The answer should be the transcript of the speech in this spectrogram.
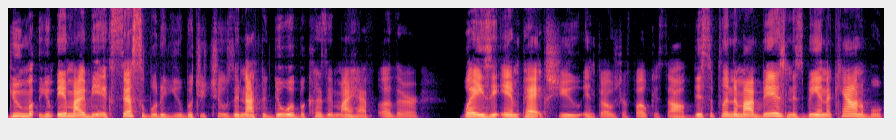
you, you it might be accessible to you, but you choosing not to do it because it might have other ways it impacts you and throws your focus off. Discipline in my business, being accountable.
